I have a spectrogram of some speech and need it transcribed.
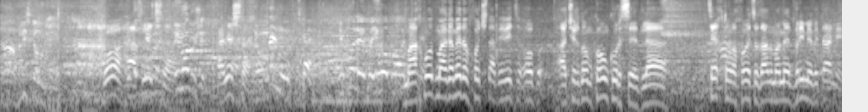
Да, близко уже. О, отлично. Ты можешь? Конечно. Тем более, это его положение. Махмуд Магомедов хочет объявить об очередном конкурсе для тех, кто находится в данный момент в Риме, в Италии.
